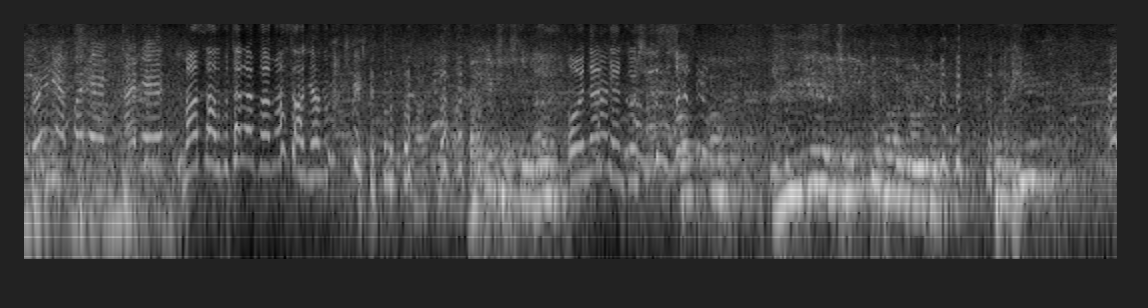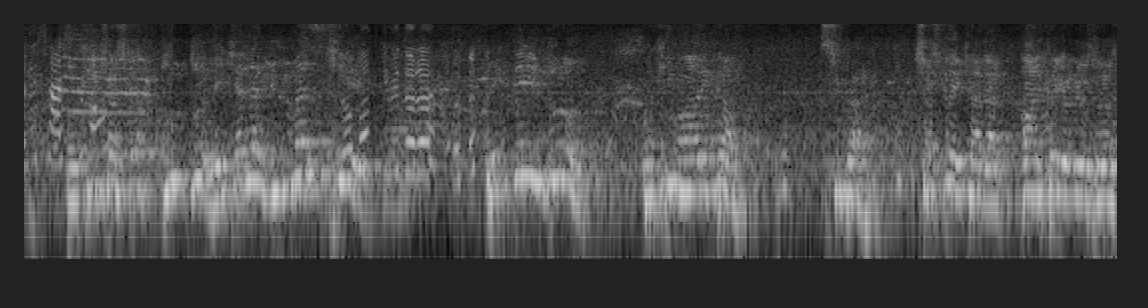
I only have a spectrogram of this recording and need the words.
Böyle yaparım. Hadi. Masal bu tarafa masal yanıma geliyor. Bakayım şaşkınlara. Oynarken koşuyorsun. Aa, yürüyen heykeli ilk defa gördüm. Bakayım. Öyle şaşkın Bakayım şaşkın. Dur dur heykeller yürümez ki. Robot gibi durur. Bekleyin durun. Bakayım harika. Süper. Şaşkın heykeller. Harika görünüyorsunuz.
